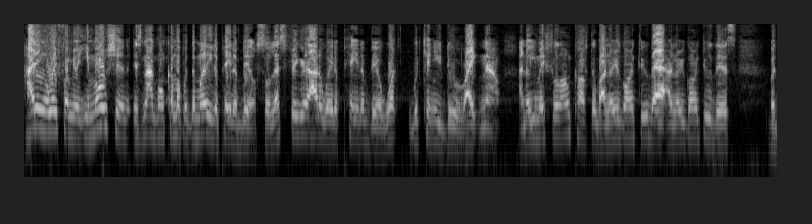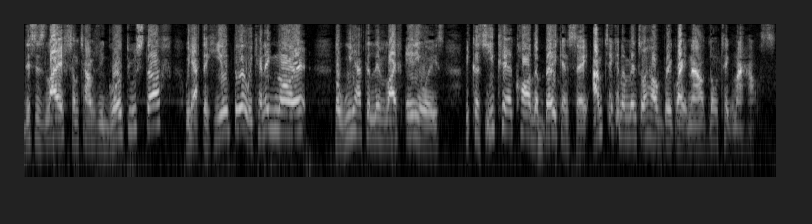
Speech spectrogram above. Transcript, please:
hiding away from your emotion is not going to come up with the money to pay the bill. So let's figure out a way to pay the bill. What what can you do right now? I know you may feel uncomfortable. I know you're going through that. I know you're going through this. But this is life. Sometimes we go through stuff. We have to heal through it. We can't ignore it. But we have to live life anyways because you can't call the bank and say, I'm taking a mental health break right now. Don't take my house.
